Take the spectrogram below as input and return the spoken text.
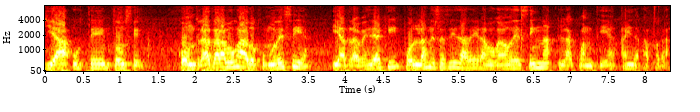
ya usted entonces contrata al abogado, como decía, y a través de aquí, por las necesidades, el abogado designa la cuantía a, a pagar.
